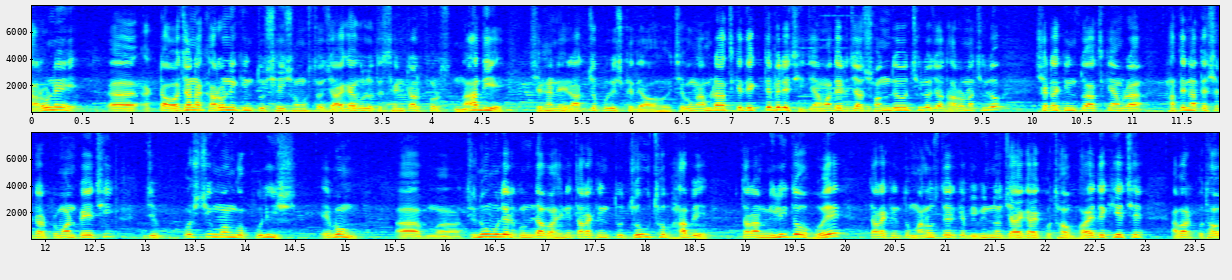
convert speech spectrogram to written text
কারণে একটা অজানা কারণে কিন্তু সেই সমস্ত জায়গাগুলোতে সেন্ট্রাল ফোর্স না দিয়ে সেখানে রাজ্য পুলিশকে দেওয়া হয়েছে। এবং আমরা আজকে দেখতে পেরেছি যে আমাদের যা সন্দেহ ছিল, যা ধারণা ছিল, সেটা কিন্তু আজকে আমরা হাতে নাতে সেটার প্রমাণ পেয়েছি যে পশ্চিমবঙ্গ পুলিশ এবং তৃণমূলের গুন্ডা বাহিনী, তারা কিন্তু যৌথভাবে তারা মিলিত হয়ে তারা কিন্তু মানুষদেরকে বিভিন্ন জায়গায় কোথাও ভয় দেখিয়েছে, আবার কোথাও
